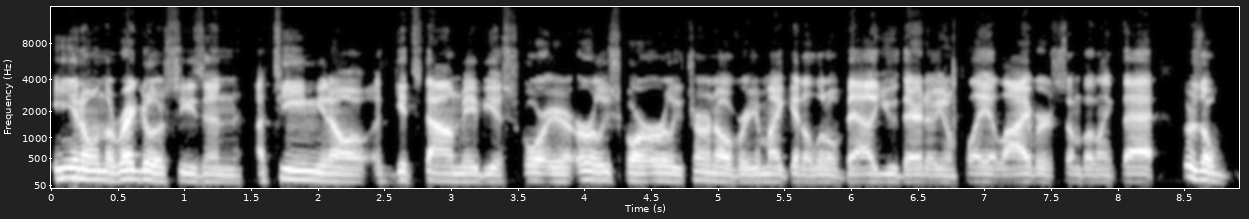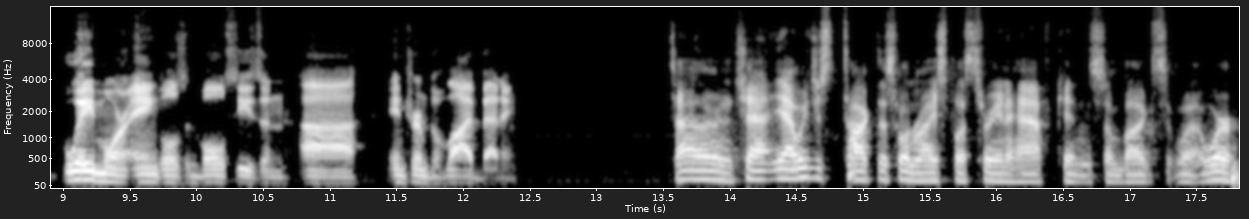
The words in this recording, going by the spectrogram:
you know, in the regular season, a team, you know, gets down maybe a score, early score, early turnover, you might get a little value there to, you know, play it live or something like that. There's a way more angles in bowl season uh, in terms of live betting. Tyler in the chat. Yeah, we just talked this one Rice plus three and a half, getting some bugs. We're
